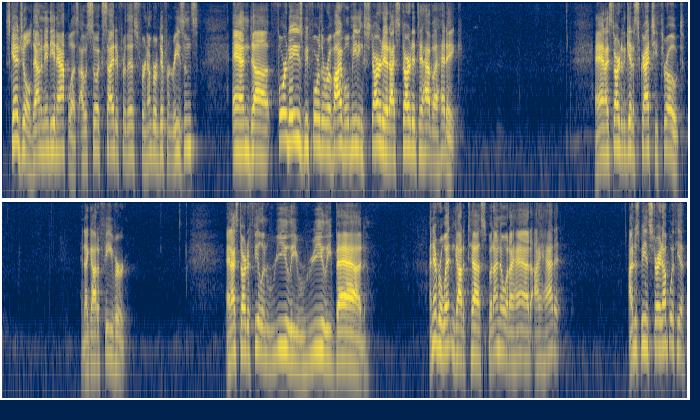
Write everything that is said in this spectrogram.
scheduled down in Indianapolis. I was so excited for this for a number of different reasons. And uh, four days before the revival meeting started, I started to have a headache. And I started to get a scratchy throat. And I got a fever. And I started feeling really, really bad. I never went and got a test, but I know what I had. I had it. I'm just being straight up with you.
